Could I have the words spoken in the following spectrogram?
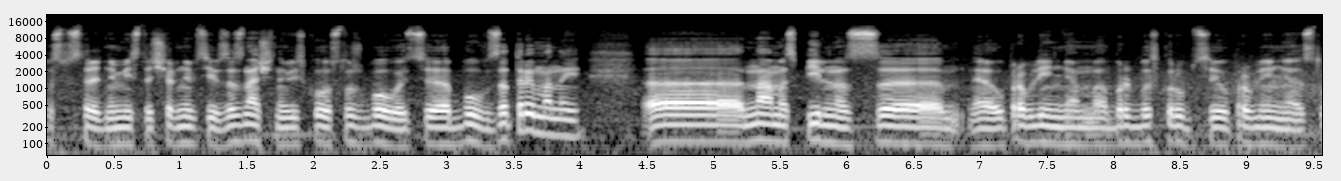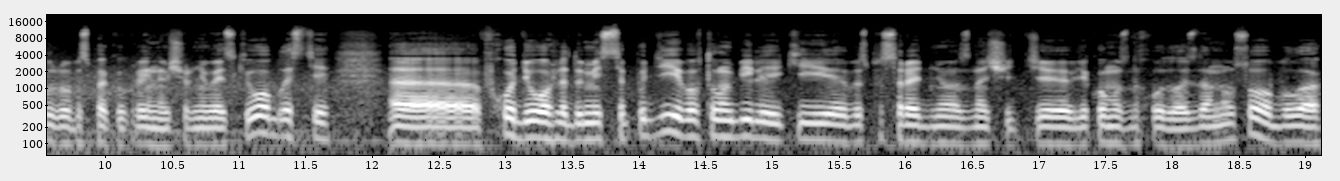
безпосередньо міста Чернівців, зазначений військовослужбовець е, був затриманий нами спільно з управлінням боротьби з корупцією управління Служби безпеки України в Чернівецькій області. В ході огляду місця події в автомобілі, який безпосередньо, значить, в якому знаходилась дана особа, була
